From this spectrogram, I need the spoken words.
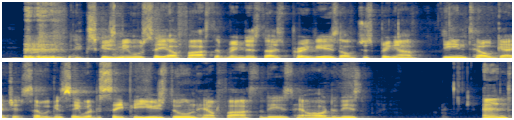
excuse me, we'll see how fast it renders those previews. I'll just bring up the Intel gadget so we can see what the CPU is doing, how fast it is, how hot it is. And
